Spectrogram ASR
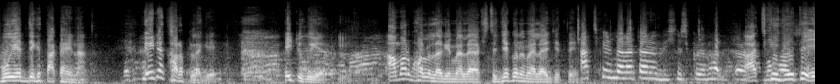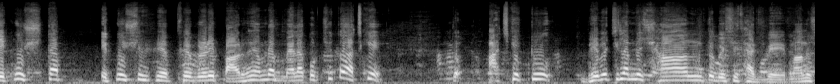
বইয়ের দিকে তাকায় না। এইটা খারাপ লাগে। এইটুকুই আর কি। আমার ভালো লাগে মেলায় আসতে যে কোনো মেলায় যেতে। আজকের মেলাটা আরও বিশেষ করে ভালো আজকে যেহেতু একুশটা একুশে ফেব্রুয়ারি পার হয়ে আমরা মেলা করছি তো আজকে তো আজকে একটু ভেবেছিলাম যে শান্ত বেশি থাকবে মানুষ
